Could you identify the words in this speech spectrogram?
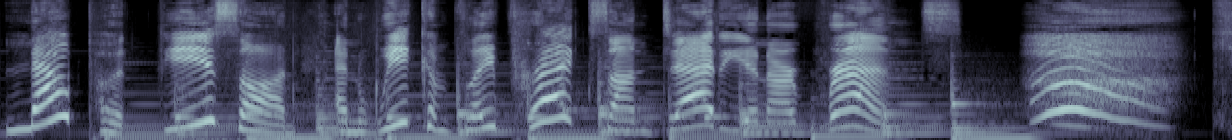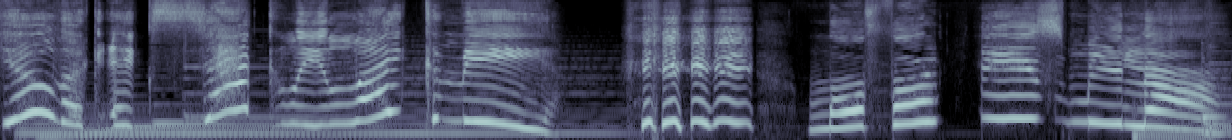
now put these on, and we can play pranks on Daddy and our friends. you look exactly like me. Morphle is Mila!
